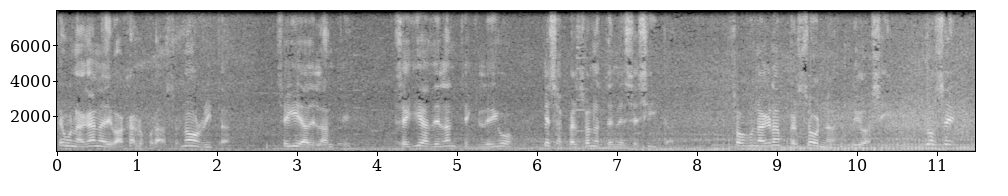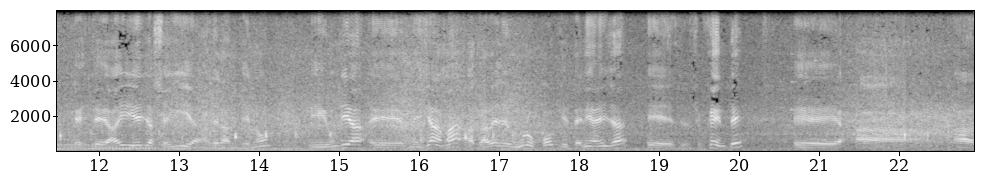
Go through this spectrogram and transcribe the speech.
tengo una gana de bajar los brazos no Rita seguí adelante seguí adelante que le digo esas personas te necesitan. Sos una gran persona, digo así. Entonces, este, ahí ella seguía adelante, ¿no? Y un día eh, me llama a través de un grupo que tenía ella, eh, de su gente, eh, a,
